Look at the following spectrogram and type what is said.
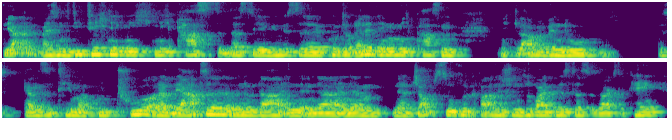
ja, weiß nicht, die Technik nicht, nicht passt, dass dir gewisse kulturelle Dinge nicht passen. Ich glaube, wenn du das ganze Thema Kultur oder Werte, wenn du da in, in, der, in, der, in der Jobsuche quasi schon so weit bist, dass du sagst, okay,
